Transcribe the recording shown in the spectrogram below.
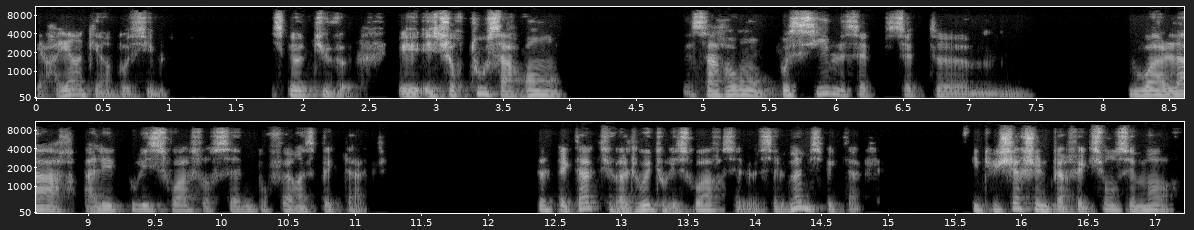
il n'y a rien qui est impossible. Est-ce que tu veux? Et, surtout, ça rend, ça rend possible cette, cette euh, loi, l'art, aller tous les soirs sur scène pour faire un spectacle. Ce spectacle, tu vas le jouer tous les soirs, c'est le, même spectacle. Si tu cherches une perfection, c'est mort.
